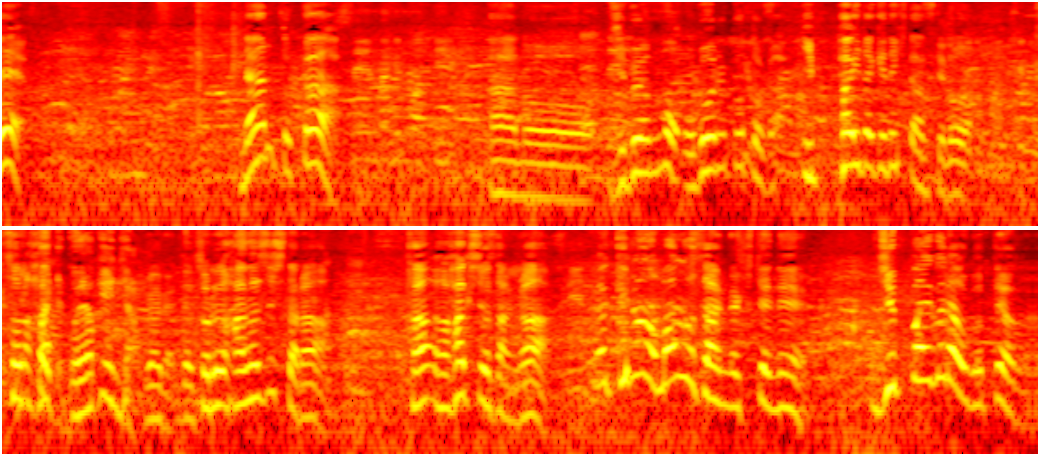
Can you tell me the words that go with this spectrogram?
でなんとかあの自分もおごることが一杯だけできたんですけどその入って500円じゃん。でそれで話したらか白秋さんが「いや昨日孫さんが来てね10杯ぐらいおごったよ」と。か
